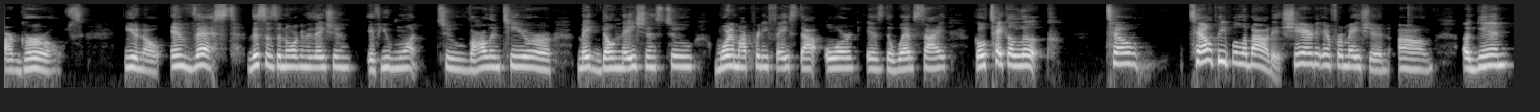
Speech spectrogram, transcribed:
our girls. You know, invest. This is an organization if you want to volunteer or make donations to more than my pretty is the website Go take a look. Tell tell people about it. Share the information. Um, again,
